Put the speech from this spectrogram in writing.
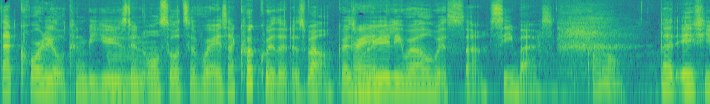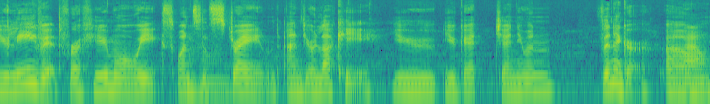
that cordial can be used in all sorts of ways. I cook with it as well. It Goes Great. really well with uh, sea bass. oh, But if you leave it for a few more weeks, once it's Mm-hmm. strained and you're lucky, you you get genuine vinegar. Um, Wow.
